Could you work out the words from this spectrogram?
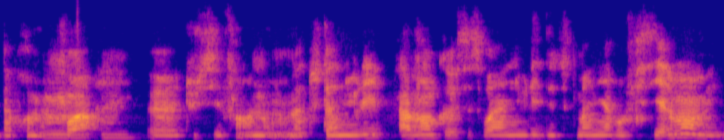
la première Mm, fois mm. euh, tout enfin non, on a tout annulé avant que ce soit annulé de toute manière officiellement mais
